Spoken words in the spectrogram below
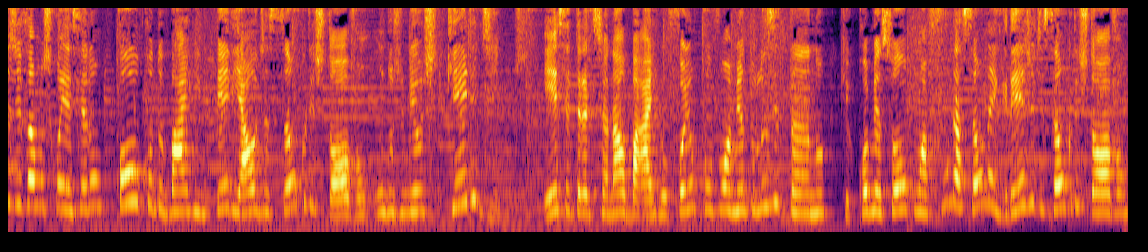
Hoje vamos conhecer um pouco do bairro Imperial de São Cristóvão, um dos meus queridinhos. Esse tradicional bairro foi um povoamento lusitano que começou com a fundação da Igreja de São Cristóvão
